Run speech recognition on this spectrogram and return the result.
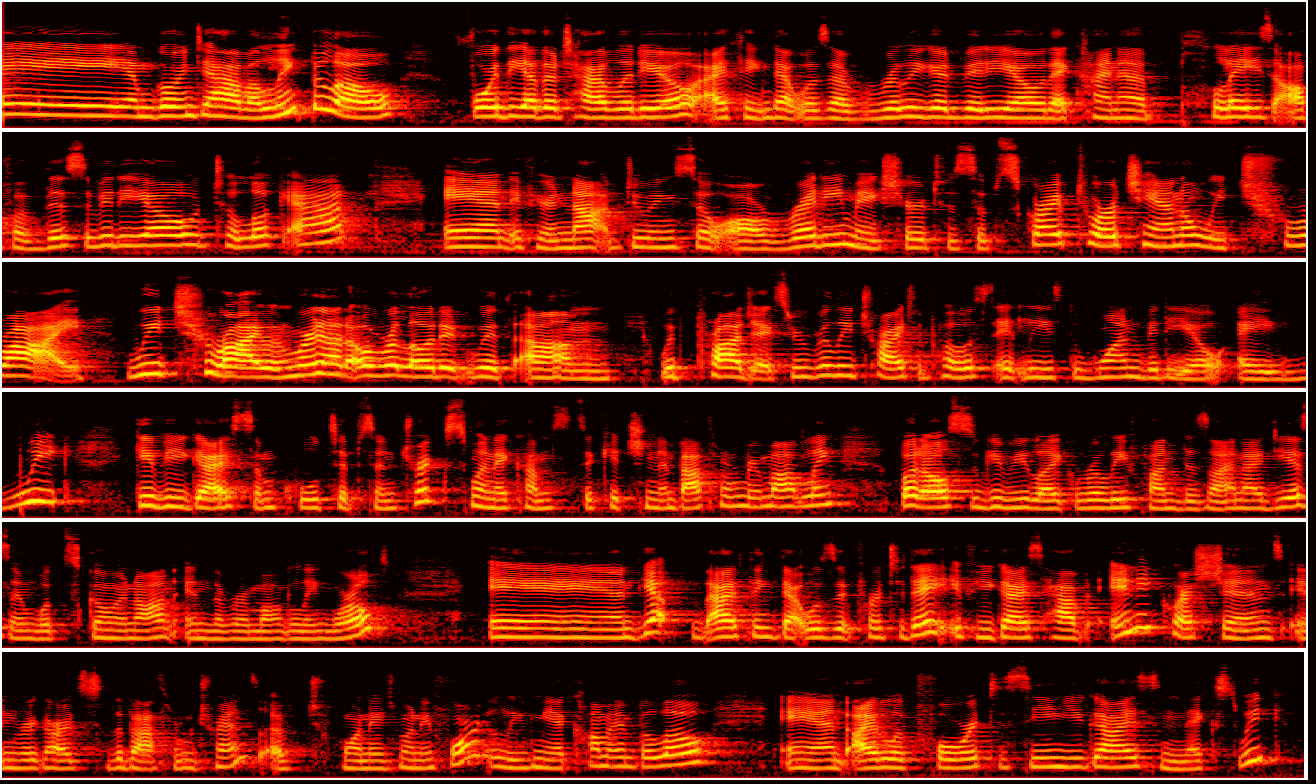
am going to have a link below for the other tile video. I think that was a really good video that kind of plays off of this video to look at. And if you're not doing so already, make sure to subscribe to our channel. We try, we try when we're not overloaded with, um, with projects. We really try to post at least one video a week, give you guys some cool tips and tricks when it comes to kitchen and bathroom remodeling, but also give you like really fun design ideas and what's going on in the remodeling world. And yep, I think that was it for today. If you guys have any questions in regards to the bathroom trends of 2024, leave me a comment below. And I look forward to seeing you guys next week.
